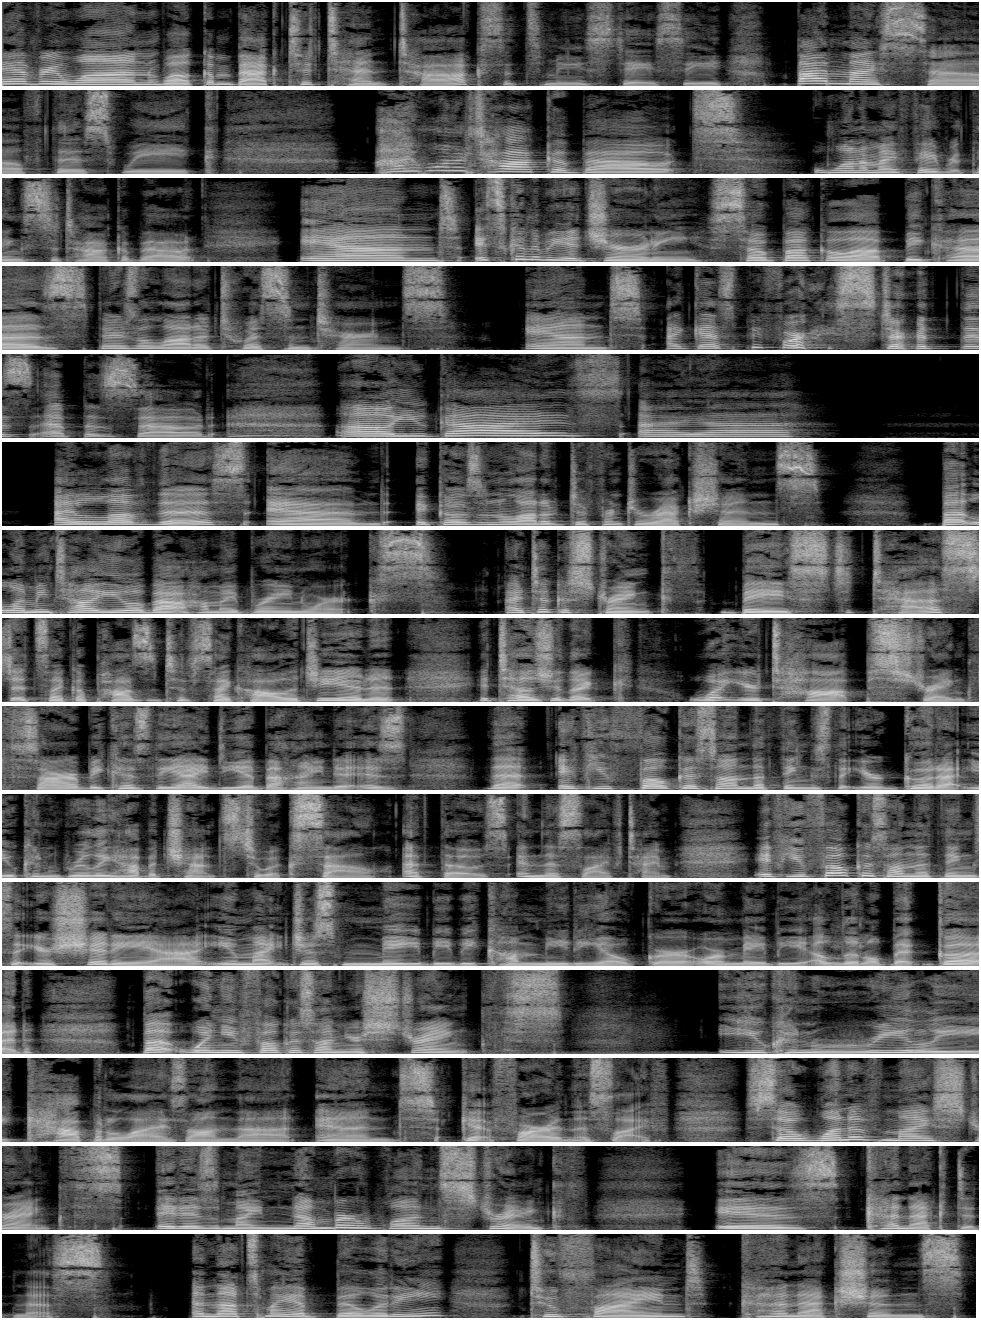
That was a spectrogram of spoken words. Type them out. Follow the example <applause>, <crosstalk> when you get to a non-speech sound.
Hi everyone, welcome back to Tent Talks. It's me, Stacie, by myself this week. I want to talk about one of my favorite things to talk about, and it's going to be a journey. So buckle up because there's a lot of twists and turns. And I guess before <laughs> I start this episode, oh, you guys, I uh I love this and it goes in a lot of different directions. But let me tell you about how my brain works. I took a strength based test. It's like a positive psychology and it, it tells you like what your top strengths are because the idea behind it is that if you focus on the things that you're good at, you can really have a chance to excel at those in this lifetime. If you focus on the things that you're shitty at, you might just maybe become mediocre or maybe a little bit good. But when you focus on your strengths, you can really capitalize on that and get far in this life. So one of my strengths, it is my number one strength is connectedness. And that's my ability to find connections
